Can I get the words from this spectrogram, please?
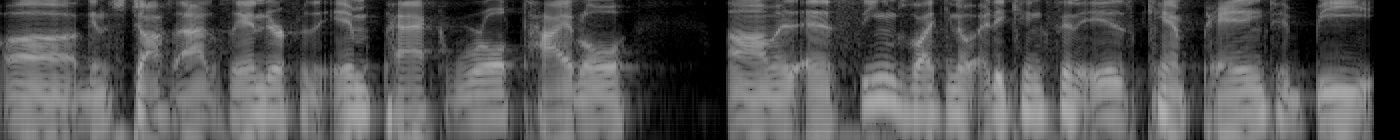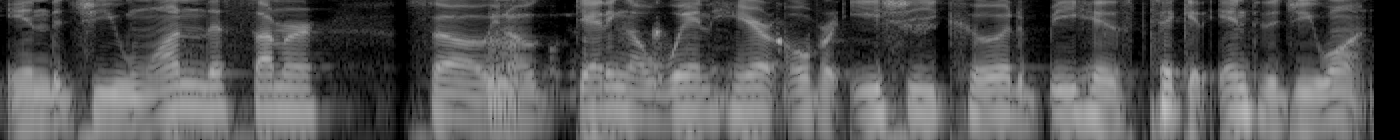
uh, against Josh Alexander for the Impact World Title. Um, and, and, it seems like you know Eddie Kingston is campaigning to be in the G1 this summer. So you know, getting a win here over Ishii could be his ticket into the G1.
